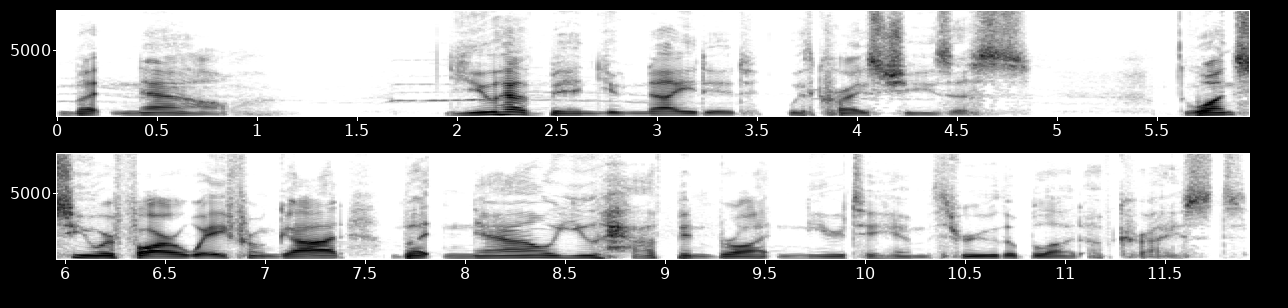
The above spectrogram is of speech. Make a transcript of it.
But now, you have been united with Christ Jesus. Once you were far away from God, but now you have been brought near to him through the blood of Christ.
